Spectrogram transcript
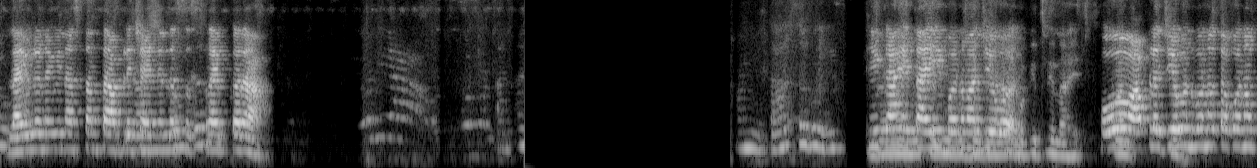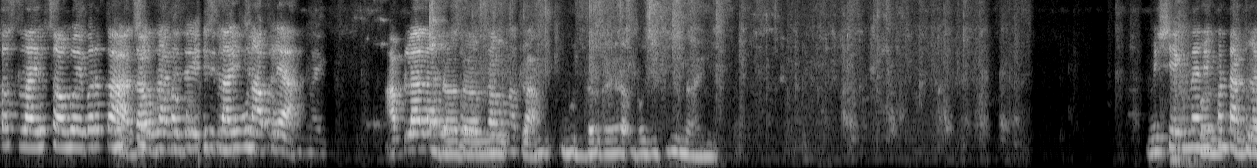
लाईव्हला नवीन असताना तर आपल्या चॅनलला सबस्क्राईब करा. ठीक आहे ताई बनवा जेवण. बघितली नाही. हो आपलं जेवण बनवता बनवताच लाईव्ह चालू आहे बरं का. जाऊ नका लाईव्ह आपल्या. आपला सोडून जाऊ नका. कधी बुद्धगया बघितली नाही. मी शेंगदाणे पण टाकणार.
